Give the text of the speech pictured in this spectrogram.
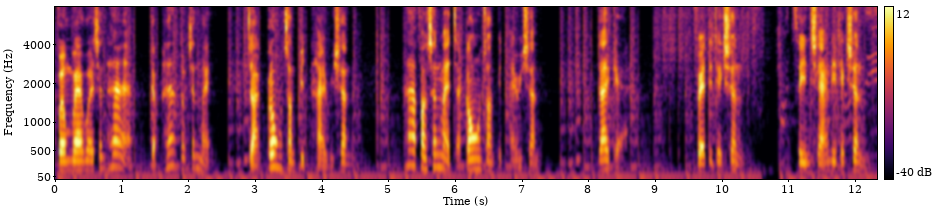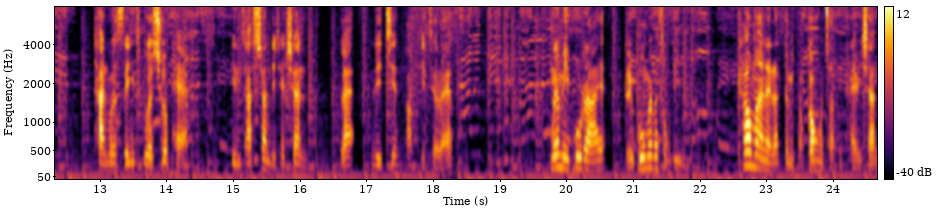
เฟิร์มแวร์เวอร์ชัน5 กับ 5 ฟังก์ชันใหม่ จากกล้องวงจรปิด High Vision 5 ฟังก์ชันใหม่จากกล้องวงจรปิด High Vision ได้แก่ Face Detection Scene Shank Detection Transverse Sync Virtual Path Intrusion Detection และ Region of Interest เมื่อมีผู้ร้ายหรือผู้ไม่ประสงค์ดี เข้ามาในรัศมีของกล้องวงจรปิด High Vision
